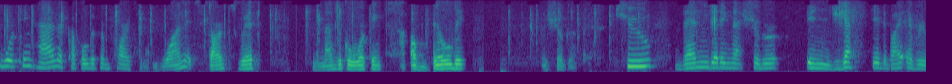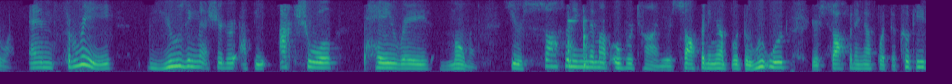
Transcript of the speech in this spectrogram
working has a couple different parts in it. One, it starts with the magical working of building the sugar. Two, then getting that sugar ingested by everyone. And three, using that sugar at the actual pay raise moment. So you're softening them up over time. You're softening up with the root work. You're softening up with the cookies.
